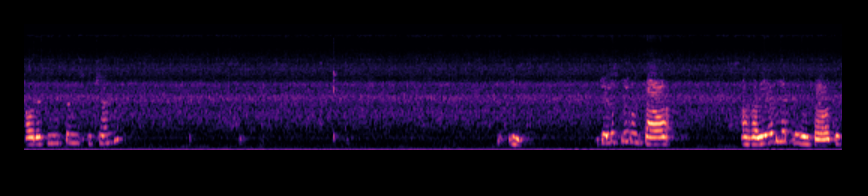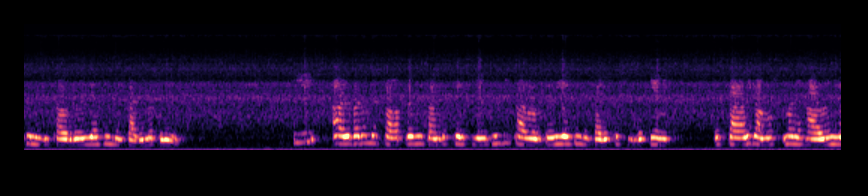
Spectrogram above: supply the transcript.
¿Ahora sí me están escuchando? Yo les preguntaba, a Javier le preguntaba que si el indicador de días inventario lo tenía. Y Álvaro le estaba preguntando que si ese indicador de días inventario que sí lo tiene, estaba, digamos, manejado en,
